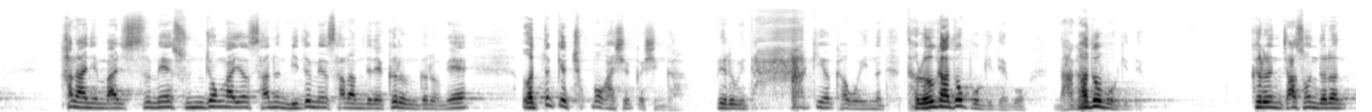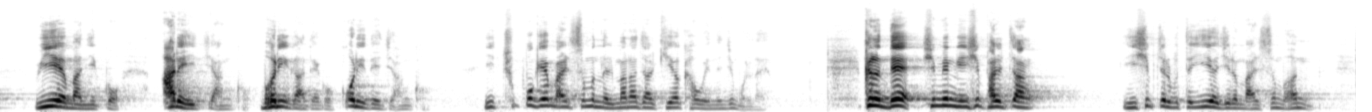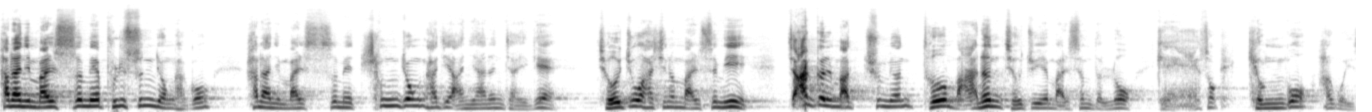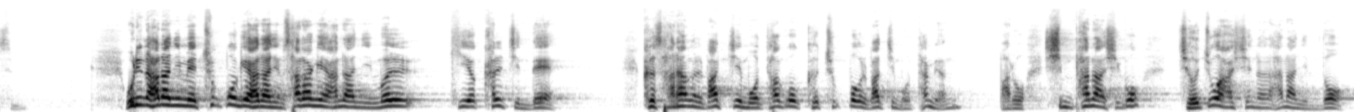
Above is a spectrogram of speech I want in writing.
하나님 말씀에 순종하여 사는 믿음의 사람들의 그런 걸음에 어떻게 축복하실 것인가 여러분이 다 기억하고 있는 들어가도 복이 되고 나가도 복이 되고 그런 자손들은 위에만 있고 아래 있지 않고 머리가 되고 꼴이 되지 않고 이 축복의 말씀은 얼마나 잘 기억하고 있는지 몰라요. 그런데 신명기 28장 20절부터 이어지는 말씀은 하나님 말씀에 불순종하고 하나님 말씀에 청종하지 아니하는 자에게 저주하시는 말씀이 짝을 맞추면 더 많은 저주의 말씀들로 계속 경고하고 있습니다. 우리는 하나님의 축복의 하나님, 사랑의 하나님을 기억할진데 그 사랑을 받지 못하고 그 축복을 받지 못하면 바로 심판하시고 저주하시는 하나님도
